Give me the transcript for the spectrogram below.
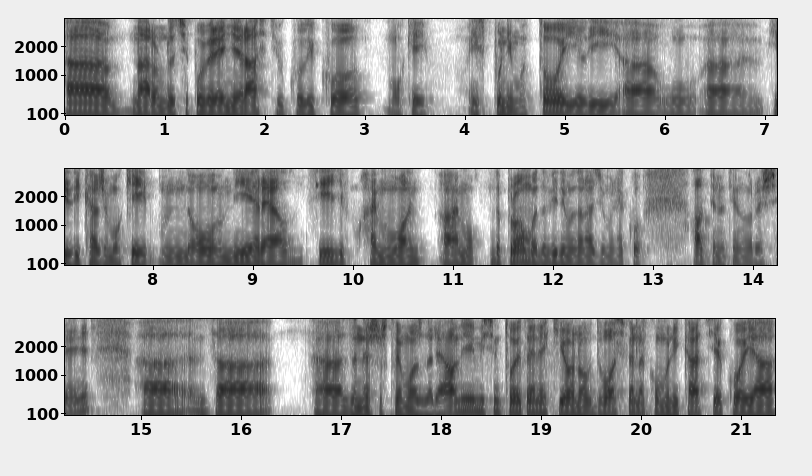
a, naravno da će poverenje rasti ukoliko ok, ispunimo to ili, a, u, a, ili kažemo ok, ovo nije realan cilj, hajmo, molim, hajmo da probamo da vidimo da nađemo neko alternativno rešenje a, za a, za nešto što je možda realnije. Mislim, to je taj neki ono dvosferna komunikacija koja,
